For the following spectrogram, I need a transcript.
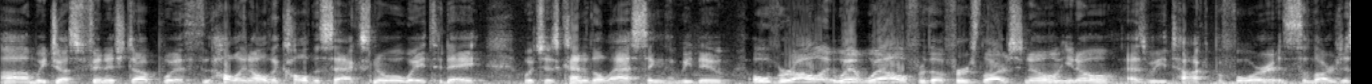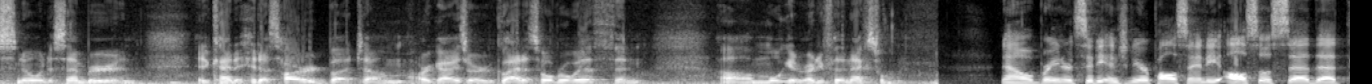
Um, we just finished up with hauling all the cul-de-sac snow away today, which is kind of the last thing that we do. Overall, it went well for the first large snow. You know, as we talked before, it's the largest snow in December, and it kind of hit us hard, but um, our guys are glad it's over with, and um, we'll get ready for the next one. Now, Brainerd City Engineer Paul Sandy also said that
